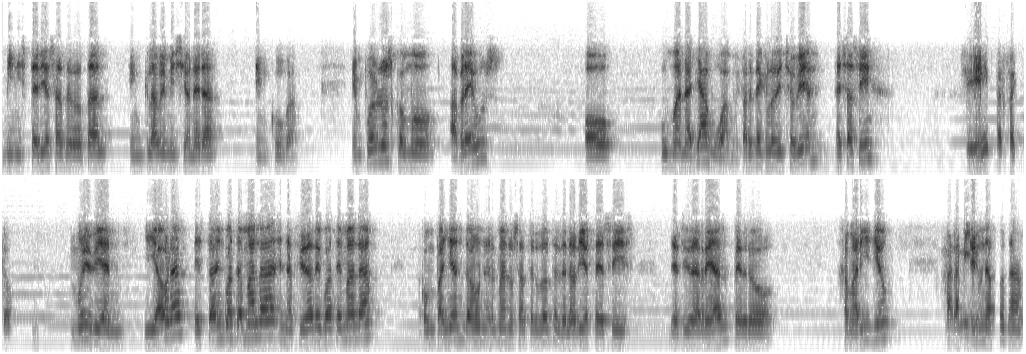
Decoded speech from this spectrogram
ministerio sacerdotal en clave misionera en Cuba. En pueblos como Abreus o Humanayagua, me parece que lo he dicho bien, ¿es así? Sí, perfecto. Muy bien. Y ahora está en Guatemala, en la ciudad de Guatemala, acompañando a un hermano sacerdote de la diócesis de Ciudad Real, Pedro Jamarillo, Jaramillo. en una zona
